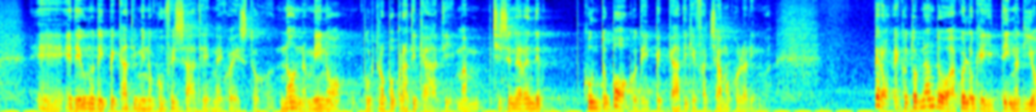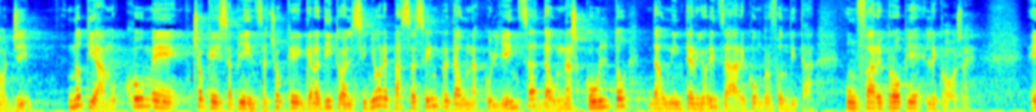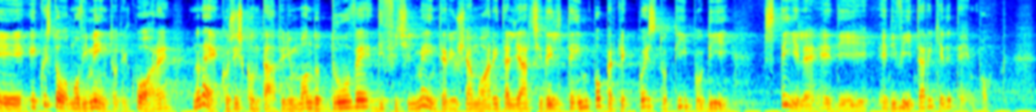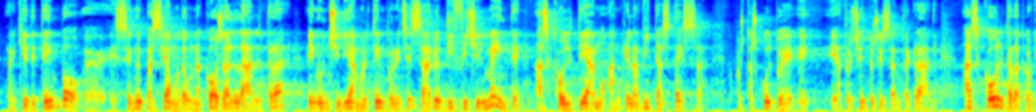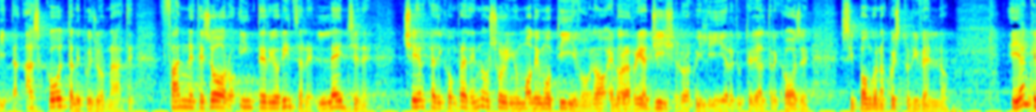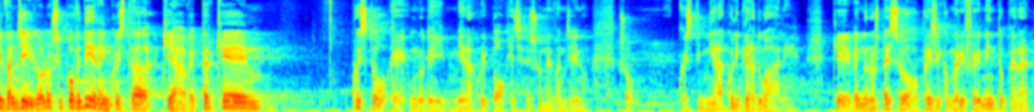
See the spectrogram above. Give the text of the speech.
ed è uno dei peccati meno confessati, ahimè questo, non meno purtroppo praticati, ma ci se ne rende conto poco dei peccati che facciamo con la lingua. Però, ecco, tornando a quello che è il tema di oggi, notiamo come ciò che è sapienza, ciò che è gradito al Signore passa sempre da un'accoglienza, da un ascolto, da un interiorizzare con profondità, un fare proprie le cose. E, e questo movimento del cuore non è così scontato in un mondo dove difficilmente riusciamo a ritagliarci del tempo perché questo tipo di stile e di, e di vita richiede tempo. Richiede tempo eh, e se noi passiamo da una cosa all'altra e non ci diamo il tempo necessario, difficilmente ascoltiamo anche la vita stessa. Questo ascolto è, è, è a 360 gradi. Ascolta la tua vita, ascolta le tue giornate, fanne tesoro, interiorizzale, leggere, cerca di comprendere non solo in un modo emotivo, no? E allora reagisce, allora qui l'ira e tutte le altre cose si pongono a questo livello. E anche il Vangelo lo si può vedere in questa chiave, perché questo che è uno dei miracoli pochi, ce ne sono nel Vangelo, sono questi miracoli graduali che vengono spesso presi come riferimento per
